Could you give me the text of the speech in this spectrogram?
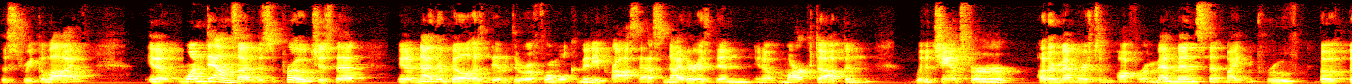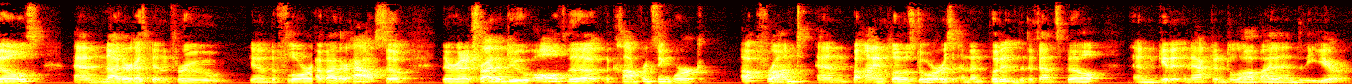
the streak alive. You know, one downside of this approach is that you know neither bill has been through a formal committee process, neither has been you know marked up and with a chance for other members to offer amendments that might improve both bills, and neither has been through you know the floor of either house. So they're going to try to do all of the, the conferencing work up front and behind closed doors, and then put it in the defense bill and get it enacted into law by the end of the year.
